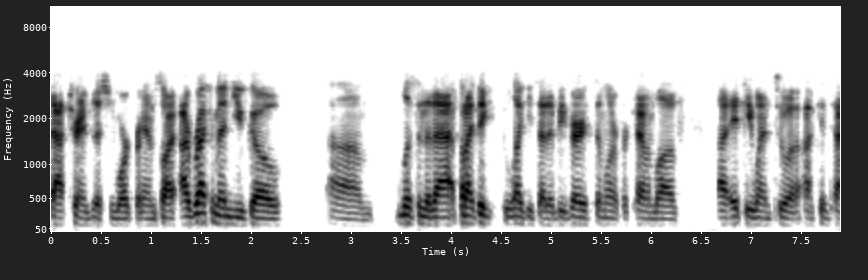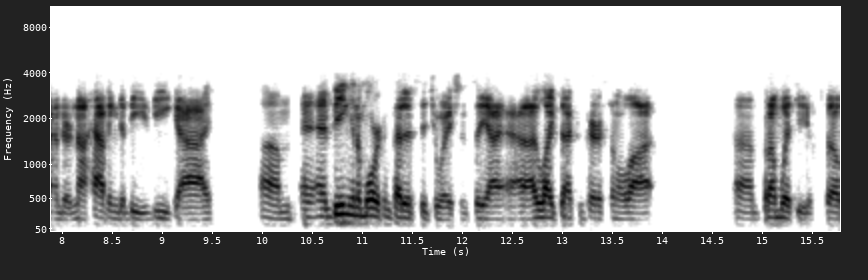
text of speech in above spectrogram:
that transition worked for him. So I, I recommend you go um, listen to that. But I think, like you said, it'd be very similar for Kevin Love uh, if he went to a, a, contender, not having to be the guy um, and, and, being in a more competitive situation. So yeah, I, I like that comparison a lot. Um, but I'm with you. So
